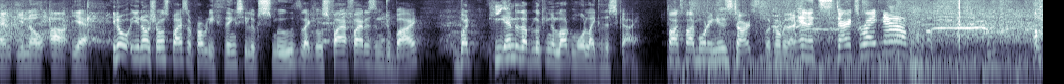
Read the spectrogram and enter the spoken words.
and you know, uh, yeah, you know, you know, Sean Spicer probably thinks he looks smooth, like those firefighters in Dubai, but he ended up looking a lot more like this guy. Fox 5 Morning News starts. Look over there. And it starts right now. Oh,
